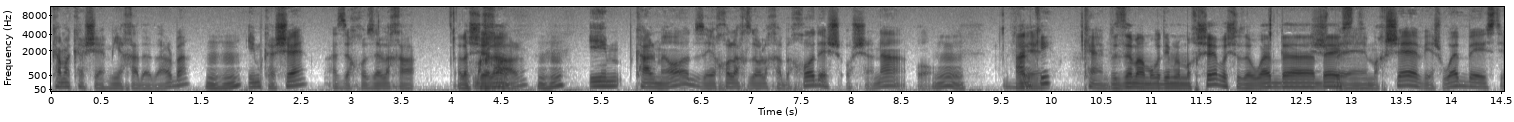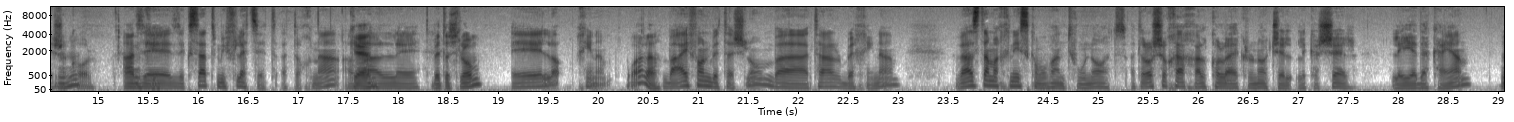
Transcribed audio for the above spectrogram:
כמה קשה, מ-1 עד 4. Mm-hmm. אם קשה, אז זה חוזר לך על השאלה. מחר. Mm-hmm. אם קל מאוד, זה יכול לחזור לך בחודש או שנה, או... Mm. ו... אנקי? כן. וזה מה, מורידים למחשב, או שזה Web-based? יש במחשב, יש Web-based, יש mm-hmm. הכל. אנקי. זה, זה קצת מפלצת, התוכנה, כן. אבל... בתשלום? אה, לא, חינם. וואלה. באייפון בתשלום, באתר בחינם. ואז אתה מכניס כמובן תמונות. אתה לא שוכח על כל העקרונות של לקשר לידע קיים. Mm,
